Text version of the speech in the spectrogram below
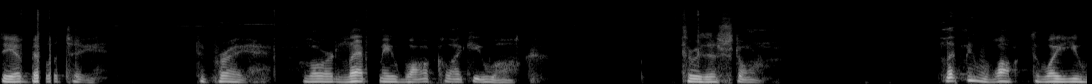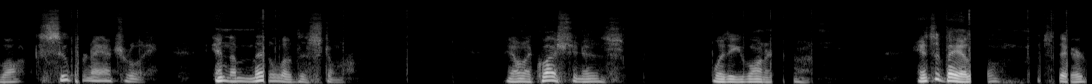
the ability to pray, Lord, let me walk like you walk through this storm. Let me walk the way you walk supernaturally in the middle of the storm. The only question is, whether you want it or not. It's available, it's there,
